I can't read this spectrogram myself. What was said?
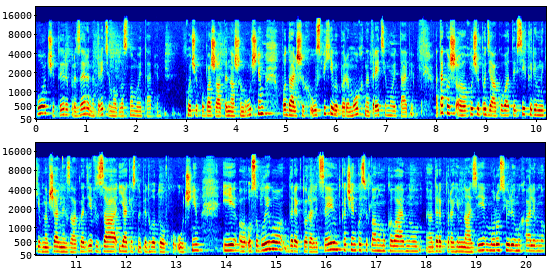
по 4 призери на третьому обласному етапі. Хочу побажати нашим учням подальших успіхів і перемог на третьому етапі. А також е, хочу подякувати всіх керівників навчальних закладів за якісну підготовку учнів і е, особливо директора ліцею Ткаченко Світлану Миколаївну, е, директора гімназії Мороз Юлію Михайлівну,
